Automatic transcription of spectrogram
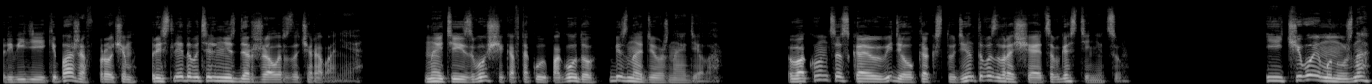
При виде экипажа, впрочем, преследователь не сдержал разочарования. Найти извозчика в такую погоду — безнадежное дело. В оконце Скай увидел, как студент возвращается в гостиницу. «И чего ему нужно?»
